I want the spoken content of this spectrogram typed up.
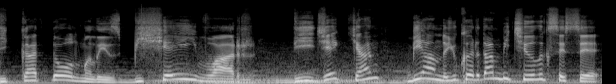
dikkatli olmalıyız. Bir şey var diyecekken bir anda yukarıdan bir çığlık sesi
